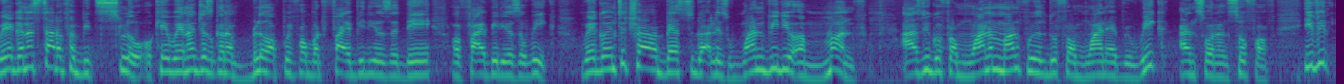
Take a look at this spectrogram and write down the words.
we're gonna start off a bit slow okay? We're not just gonna blow up with about five videos a day or five videos a week. We're going to try our best to do at least one video a month as we go from one a month, we'll do from one every week and so on and so forth. If it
